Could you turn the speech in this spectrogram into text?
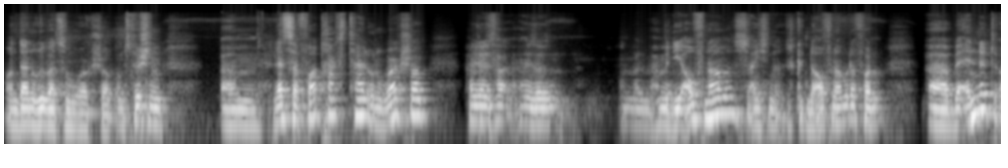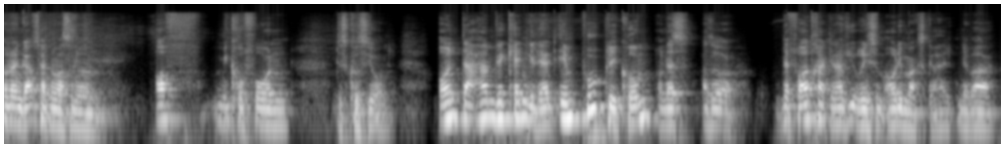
und dann rüber zum Workshop. Und zwischen ähm, letzter Vortragsteil und Workshop habe ich, hab ich so, haben wir die Aufnahme, es, ist eigentlich eine, es gibt eine Aufnahme davon, äh, beendet und dann gab es halt noch was, so eine Off-Mikrofon-Diskussion. Und da haben wir kennengelernt im Publikum, und das, also der Vortrag, den habe ich übrigens im Audimax gehalten, der war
